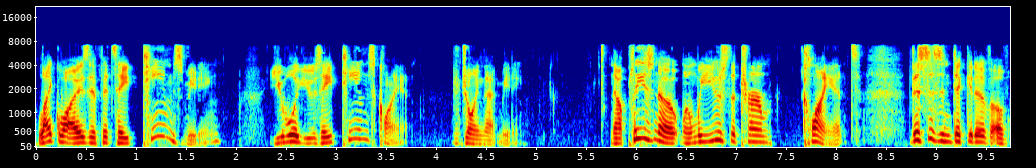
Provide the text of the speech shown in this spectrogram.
Likewise, if it's a Teams meeting, you will use a Teams client to join that meeting. Now, please note when we use the term client, this is indicative of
